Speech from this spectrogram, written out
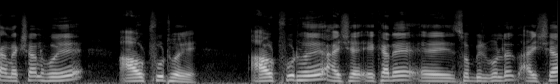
কানেকশান হয়ে আউটপুট হয়ে আউটপুট হয়ে আইসা এখানে এই চব্বিশ ভোল্টেজ আইসা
